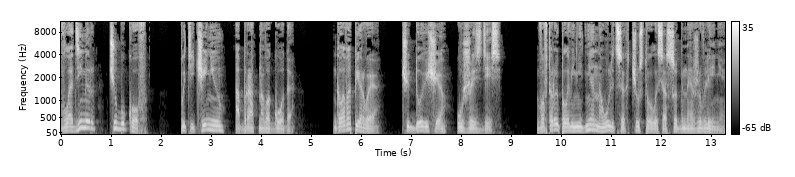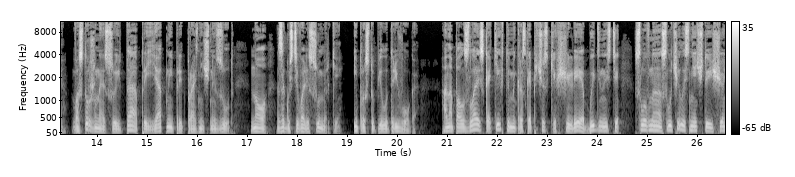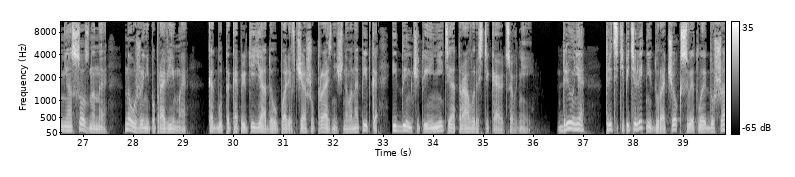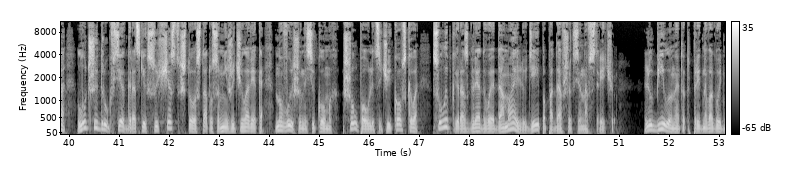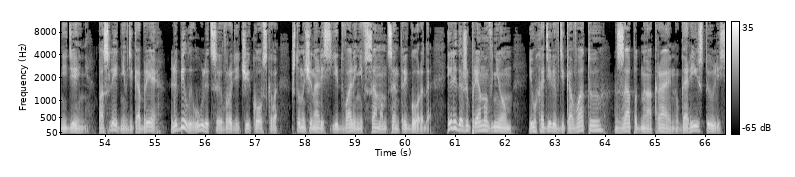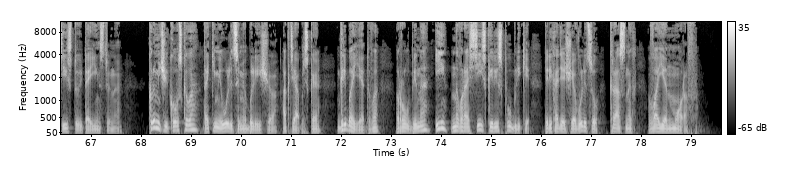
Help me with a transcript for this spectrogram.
Владимир Чубуков. По течению обратного года. Глава первая. Чудовище уже здесь. Во второй половине дня на улицах чувствовалось особенное оживление, восторженная суета, приятный предпраздничный зуд. Но загустевали сумерки, и проступила тревога. Она ползла из каких-то микроскопических щелей обыденности, словно случилось нечто еще неосознанное, но уже непоправимое, как будто капельки яда упали в чашу праздничного напитка, и дымчатые нити отравы растекаются в ней. Дрюня, тридцатипятилетний дурачок, светлая душа, лучший друг всех городских существ, что статусом ниже человека, но выше насекомых, шел по улице Чайковского, с улыбкой разглядывая дома и людей, попадавшихся навстречу. Любил он этот предновогодний день, последний в декабре, любил и улицы, вроде Чайковского, что начинались едва ли не в самом центре города, или даже прямо в нем, и уходили в диковатую западную окраину, гористую, лесистую и таинственную. Кроме Чайковского, такими улицами были еще Октябрьская, Грибоедова, Рубина и Новороссийской республики, переходящая в улицу Красных военморов.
